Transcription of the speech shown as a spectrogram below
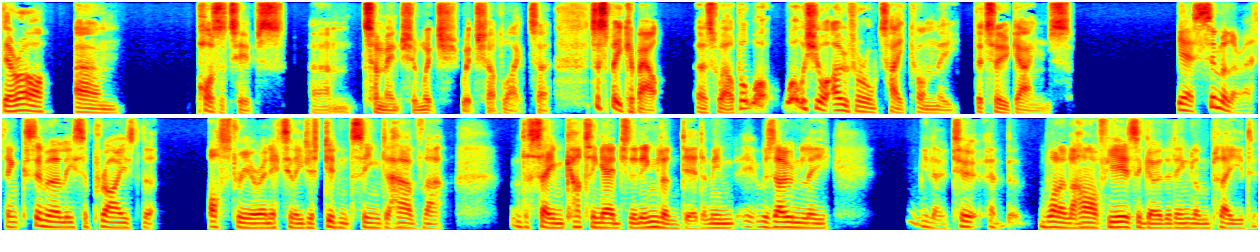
There are um, positives um, to mention, which which I'd like to to speak about as well. But what what was your overall take on the the two games? Yeah, similar. I think similarly surprised that Austria and Italy just didn't seem to have that the same cutting edge that England did. I mean, it was only you know two uh, one and a half years ago that England played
